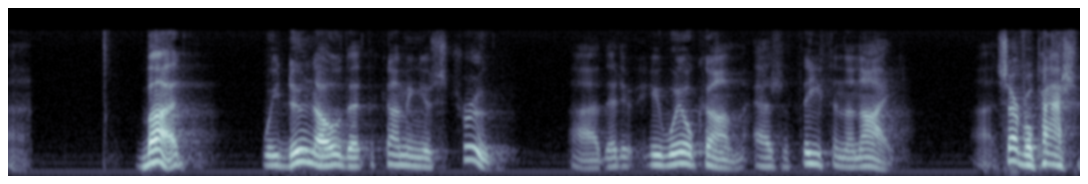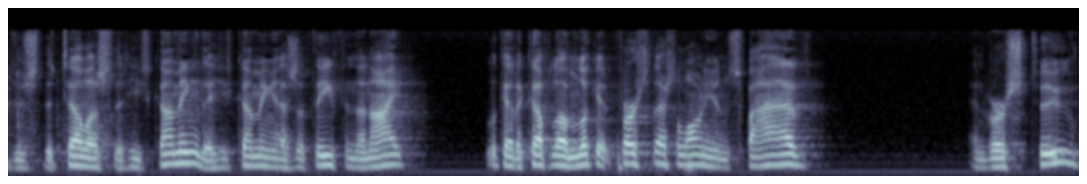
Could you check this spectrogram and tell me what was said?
Uh, but we do know that the coming is true, uh, that it, he will come as a thief in the night. Uh, several passages that tell us that he's coming, that he's coming as a thief in the night. Look at a couple of them. Look at 1 Thessalonians 5 and verse 2.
